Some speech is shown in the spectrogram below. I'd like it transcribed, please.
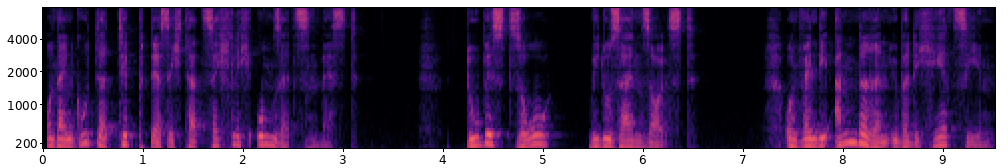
und ein guter Tipp, der sich tatsächlich umsetzen lässt. Du bist so, wie du sein sollst. Und wenn die anderen über dich herziehen,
